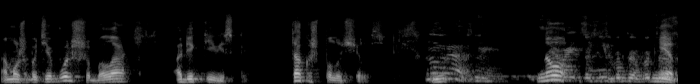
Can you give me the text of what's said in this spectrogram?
а может быть и больше, была объективистской. Так уж получилось. Ну, разные но нет.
